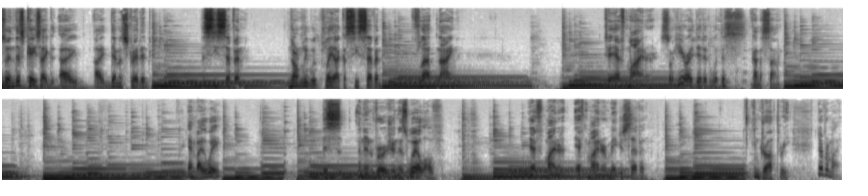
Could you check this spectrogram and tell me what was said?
So in this case, I, I, I demonstrated the C7. Normally would play like a C7 flat 9 to F minor. So here I did it with this kind of sound. And by the way, this is an inversion as well of F minor, F minor major 7 in drop 3. Never mind.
